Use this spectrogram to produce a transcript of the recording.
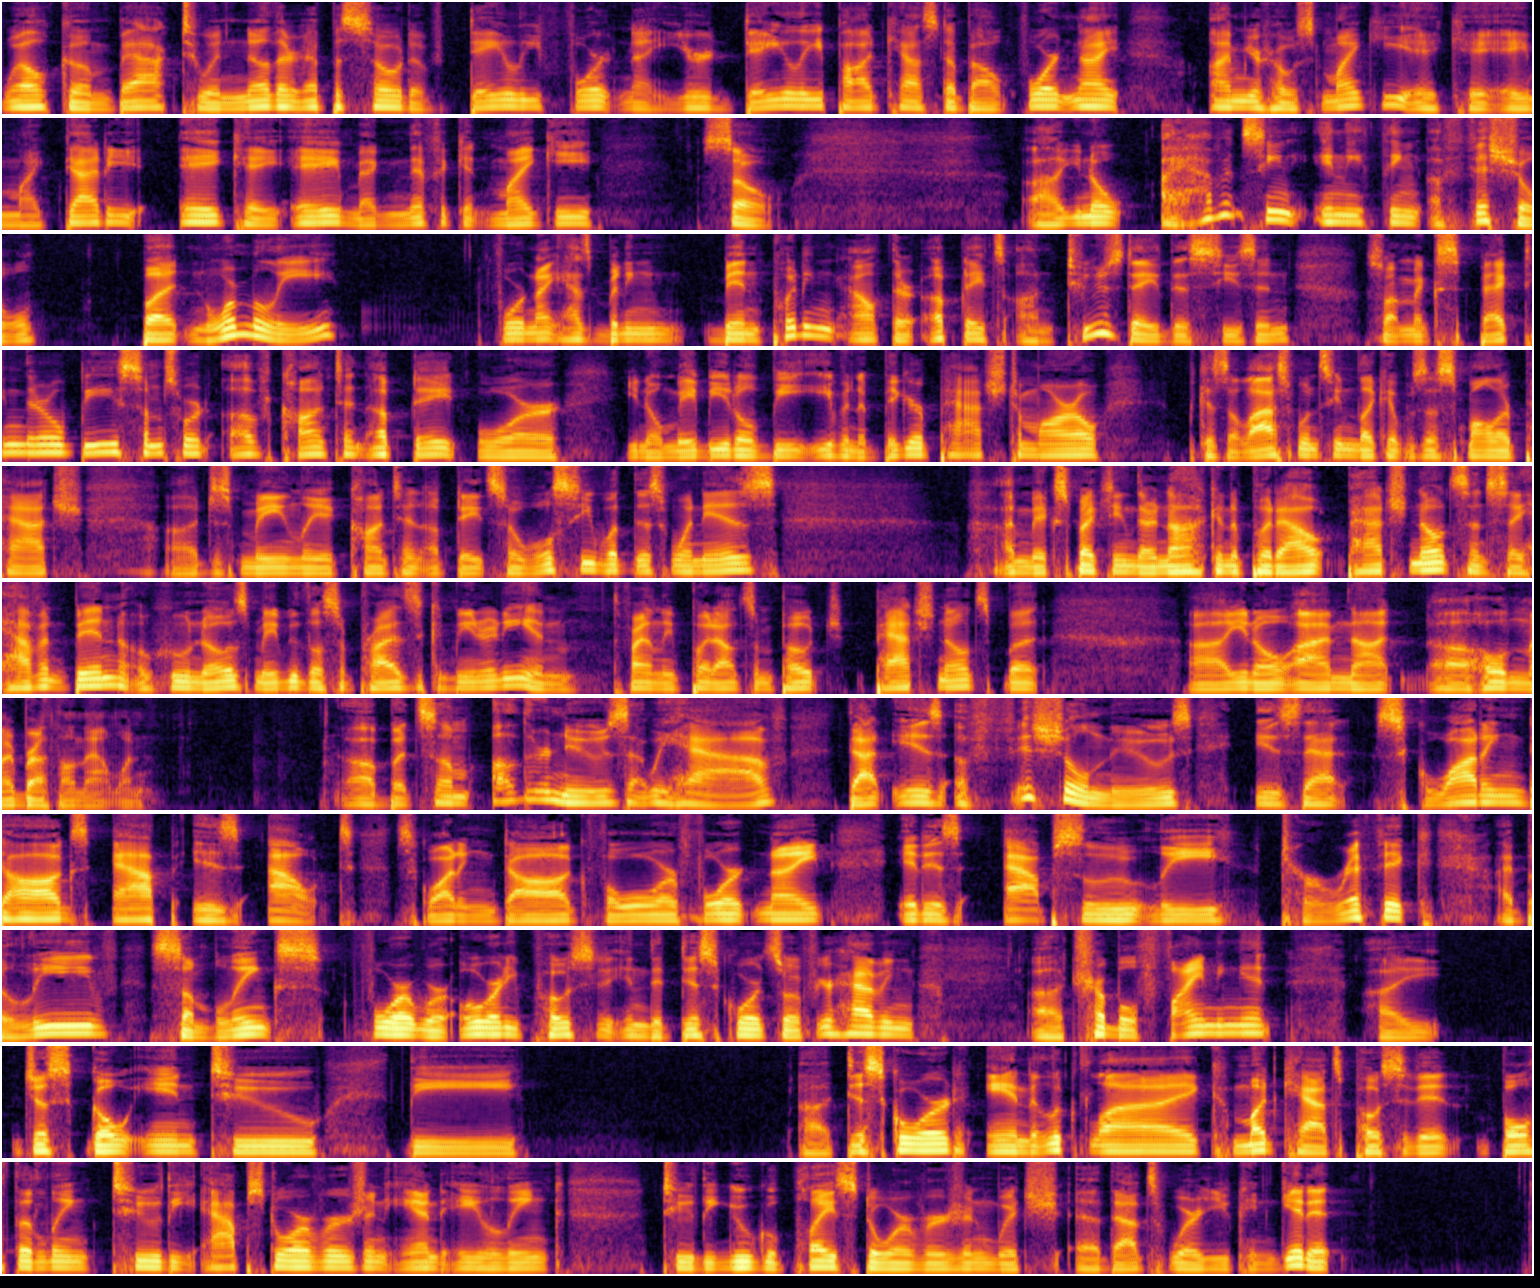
Welcome back to another episode of Daily Fortnite, your daily podcast about Fortnite. I'm your host, Mikey, aka Mike Daddy, aka Magnificent Mikey. So, uh, you know, I haven't seen anything official, but normally Fortnite has been been putting out their updates on Tuesday this season, so I'm expecting there will be some sort of content update, or you know maybe it'll be even a bigger patch tomorrow because the last one seemed like it was a smaller patch, uh, just mainly a content update. So we'll see what this one is. I'm expecting they're not going to put out patch notes since they haven't been. Oh, who knows? Maybe they'll surprise the community and finally put out some patch notes. But uh, you know, I'm not uh, holding my breath on that one. Uh, but some other news that we have that is official news is that Squatting Dogs app is out. Squatting Dog for Fortnite. It is absolutely terrific. I believe some links for it were already posted in the Discord. So if you're having uh, trouble finding it, uh, just go into the uh, Discord, and it looked like Mudcats posted it, both a link to the App Store version and a link to the Google Play Store version, which uh, that's where you can get it.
